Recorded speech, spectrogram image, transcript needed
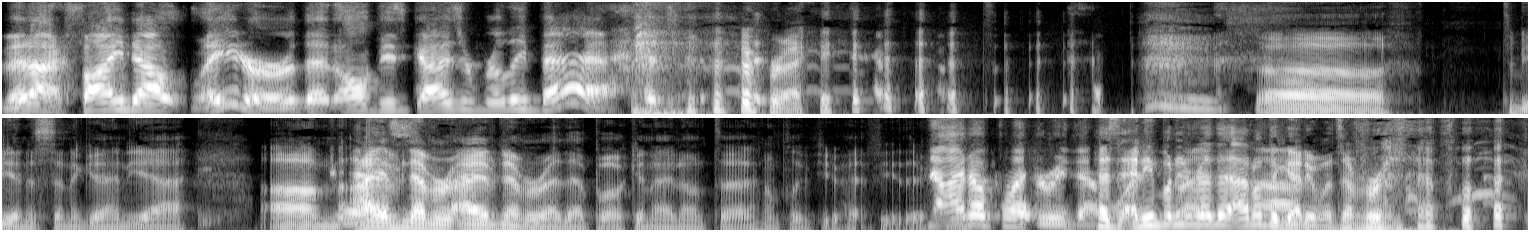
"Then I find out later that all these guys are really bad." right. uh, to be innocent again, yeah. Um, I have never, right. I have never read that book, and I don't, uh, I don't believe you have either. no, I don't plan to read that. Has one, anybody but, read that? I don't think um, anyone's ever read that book.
